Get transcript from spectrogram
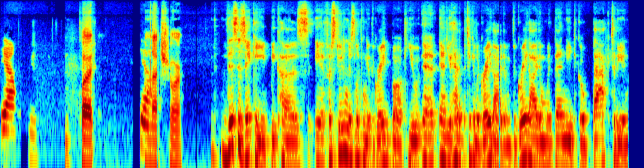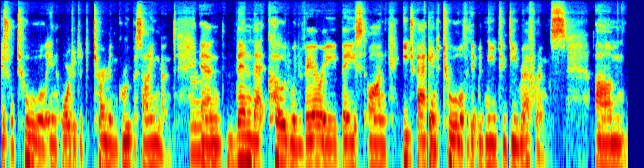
Yeah, hmm. but yeah. I'm not sure. This is icky because if a student is looking at the grade book, you and, and you had a particular grade item, the grade item would then need to go back to the initial tool in order to determine group assignment. Mhm. And then that code would vary based on each backend tool that it would need to dereference. Um,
